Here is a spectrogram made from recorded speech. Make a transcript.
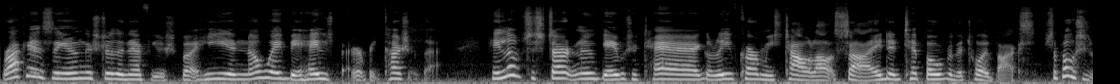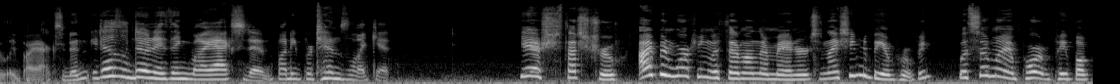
Rocket is the youngest of the nephews, but he in no way behaves better because of that. He loves to start new games of tag, or leave Carmy's towel outside, and tip over the toy box, supposedly by accident. He doesn't do anything by accident, but he pretends like it. Yes, that's true. I've been working with them on their manners, and they seem to be improving. With so many important people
